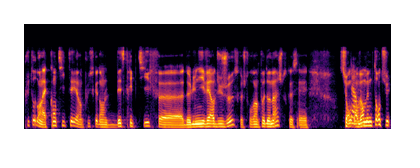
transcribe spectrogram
plutôt dans la quantité, hein, plus que dans le descriptif de l'univers du jeu, ce que je trouve un peu dommage, parce que c'est en, même temps, tu,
